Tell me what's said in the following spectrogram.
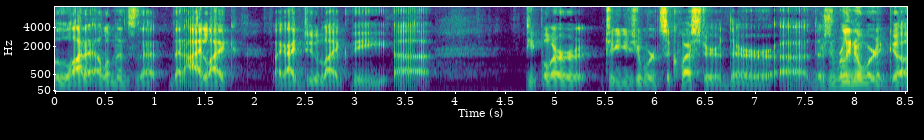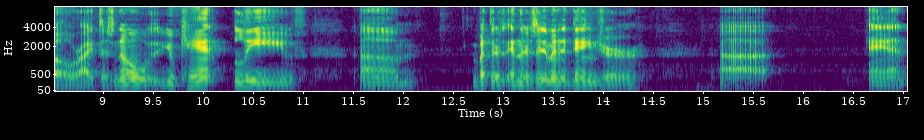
a lot of elements that that I like like I do like the uh people are to use your word sequestered. Uh there's really nowhere to go right? There's no you can't leave um but there's and there's imminent danger uh and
